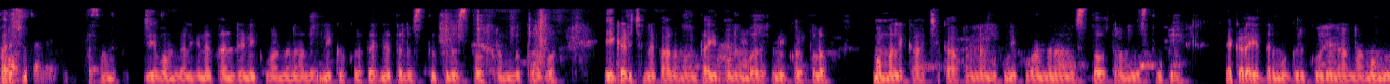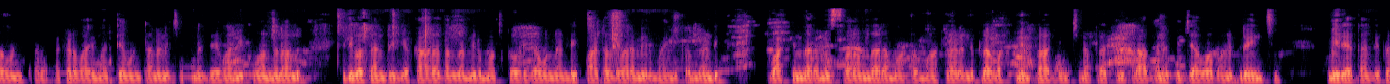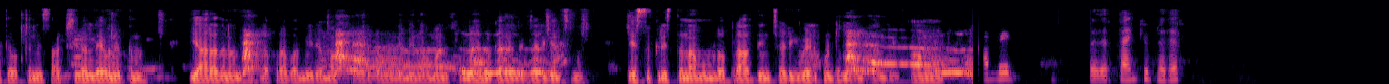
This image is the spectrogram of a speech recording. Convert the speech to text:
పరిశుద్ధ జీవం కలిగిన తండ్రి నీకు వందనాలు నీకు కృతజ్ఞతలు స్థుతులు స్తోత్రములు ప్రభ. ఈ గడిచిన కాలం అంతా ఈ దినం వరకు నీ కృపలో మమ్మల్ని కాచి కాపాడినందుకు నీకు వందనాలు స్తోత్రములు స్థుతులు. ఎక్కడ ఇద్దరు ముగ్గురు కూడి నా నామంలో ఉంటారు అక్కడ వారి మధ్య ఉంటానని చెప్పిన దేవానికి వందనాలు. ఇదిగో తండ్రి ఈ యొక్క ఆరాధనలో మీరు మాకు తోడుగా ఉండండి. పాటల ద్వారా మీరు మహిమ పొందండి. వాక్యం ద్వారా మీ స్వరం ద్వారా మాతో మాట్లాడండి ప్రభ. మేము ప్రార్థించిన ప్రతి ప్రార్థనకు జవాబు అనుగ్రహించి మీరే తండ్రి ప్రతి ఒక్కరిని సాక్షిగా లేవనెత్తమని. ఈ ఆరాధన అంతట్లో ప్రభ మీరే మాకు తోడుగా ఉండి మీ నామానికి మహిమకరంగా జరిగించమని. యేసుక్రీస్తు నామంలో ప్రార్థించి అడిగి వేడుకుంటున్నాం తండ్రి. ఆమె బ్రదర్ థ్యాంక్ యూ బ్రదర్.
